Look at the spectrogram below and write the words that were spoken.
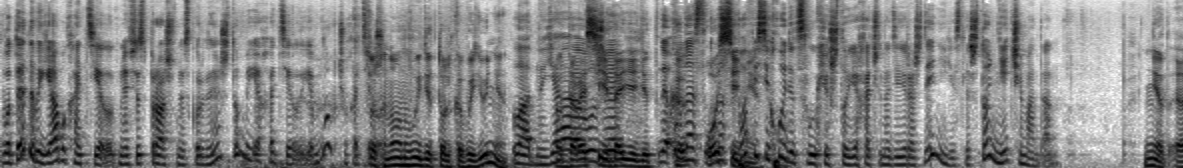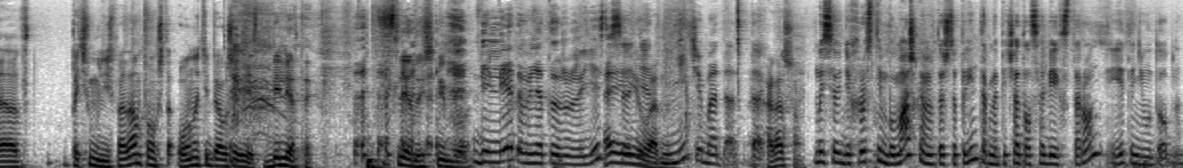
вот этого я бы хотела. Вот меня все спрашивают на скорости, знаешь, что бы я хотела? Я много чего хотела. Слушай, но он выйдет только в июне. Ладно, я До России уже... доедет у к нас, осени. У нас в офисе ходят слухи, что я хочу на день рождения, если что, не чемодан. Нет, э, почему не чемодан? Потому что он у тебя уже есть. Билеты. Следующий был. Билеты у меня тоже уже есть. Эй, нет, не чемодан. Так. Хорошо. Мы сегодня хрустим бумажками, потому что принтер напечатал с обеих сторон, и это неудобно.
